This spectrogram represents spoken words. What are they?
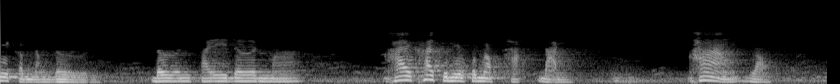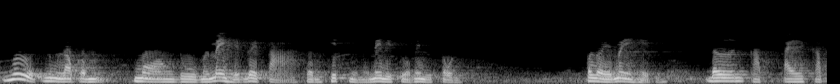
นี่กำลังเดิน เดินไปเดินมาคล้ายๆคือมีคนมาผลักดัน ข้างเราวูบหนึ่งเราก็ มองดูมันไม่เห็นด้วยตาความคิดนี่มันไม่มีตัวไม่มีตน ก็เลยไม่เห็น เดินกลับไปกลับ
